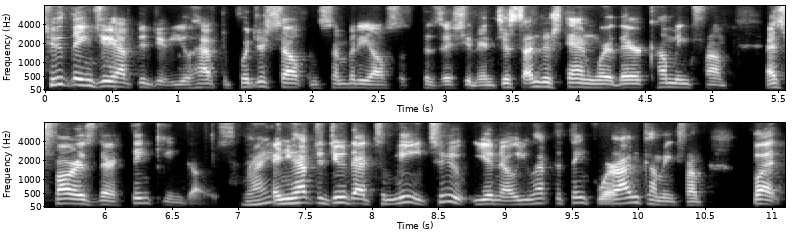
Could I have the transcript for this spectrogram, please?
two things you have to do you have to put yourself in somebody else's position and just understand where they're coming from as far as their thinking goes Right. and you have to do that to me too you know you have to think where i'm coming from but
